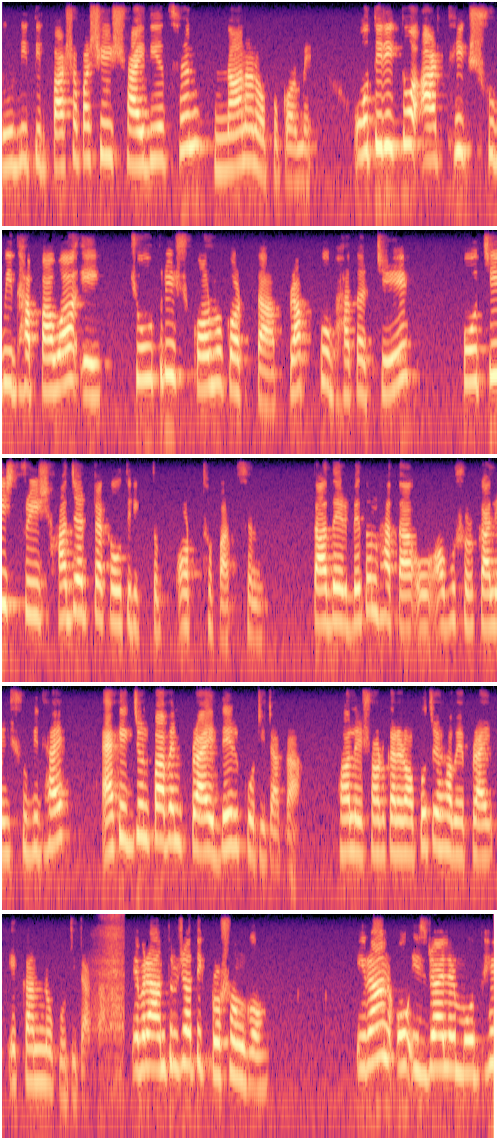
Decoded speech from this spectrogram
দুর্নীতির পাশাপাশি সায় দিয়েছেন নানান অপকর্মে। অতিরিক্ত আর্থিক সুবিধা পাওয়া এই চৌত্রিশ কর্মকর্তা প্রাপ্য ভাতার চেয়ে পঁচিশ ত্রিশ হাজার টাকা অতিরিক্ত অর্থ পাচ্ছেন। তাদের বেতন ভাতা ও অবসরকালীন সুবিধায় এক একজন পাবেন প্রায় দেড় কোটি টাকা। ফলে সরকারের অপচয় হবে প্রায় একান্ন কোটি টাকা। এবার আন্তর্জাতিক প্রসঙ্গ। ইরান ও ইসরায়েলের মধ্যে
